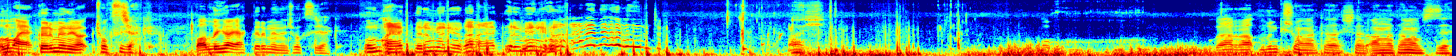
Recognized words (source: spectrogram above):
Oğlum ayaklarım yanıyor. Çok sıcak. Vallahi ayaklarım yanıyor. Çok sıcak. Oğlum ayaklarım yanıyor lan. Ayaklarım yanıyor lan. Çok... Ay. Oh. O kadar rahatladım ki şu an arkadaşlar. Anlatamam size.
